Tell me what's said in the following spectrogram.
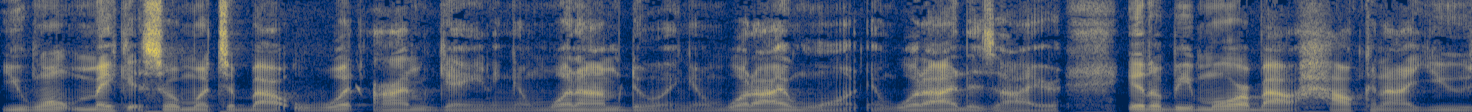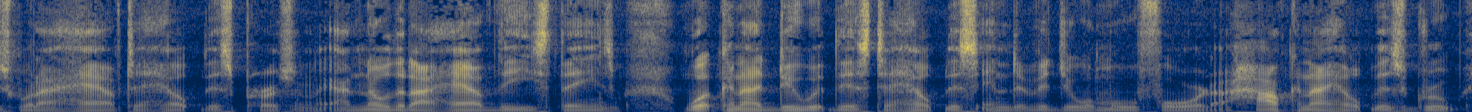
You won't make it so much about what I'm gaining and what I'm doing and what I want and what I desire. It'll be more about how can I use what I have to help this person. I know that I have these things. What can I do with this to help this individual move forward? Or how can I help this group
